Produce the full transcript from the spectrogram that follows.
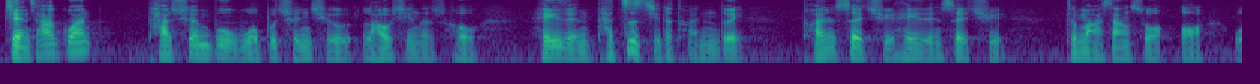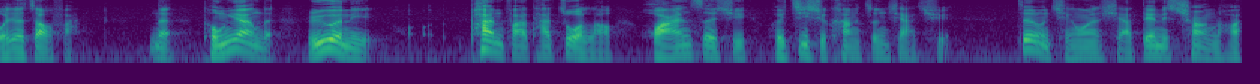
检察官他宣布我不寻求劳刑的时候，黑人他自己的团队团社区黑人社区就马上说哦我要造反。那同样的，如果你判罚他坐牢，华人社区会继续抗争下去。这种情况下，Dennis Chang 的话，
